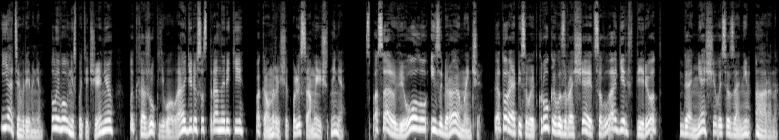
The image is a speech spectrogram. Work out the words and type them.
Я тем временем плыву вниз по течению, подхожу к его лагерю со стороны реки, пока он рыщет по лесам и ищет меня. Спасаю Виолу и забираю Мэнчи, который описывает круг и возвращается в лагерь вперед гонящегося за ним Аарона.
